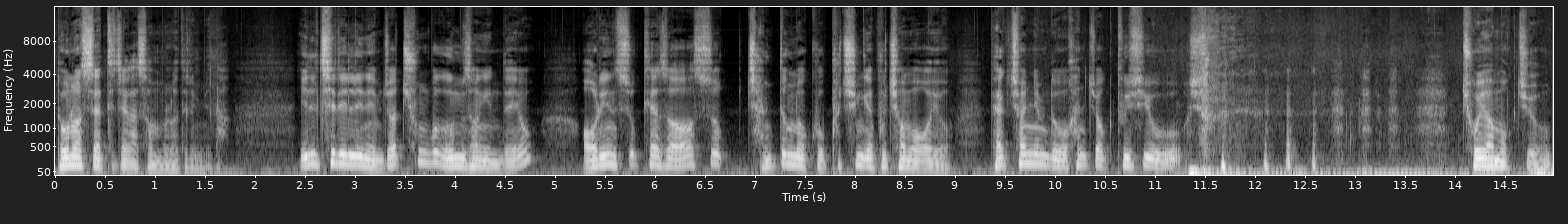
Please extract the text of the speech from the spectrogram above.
도넛 세트 제가 선물로 드립니다. 1712님, 저 충북 음성인데요. 어린 쑥해서 쑥 잔뜩 넣고 부친 게 부쳐 먹어요. 백천님도 한쪽 드시오. 조야 먹주.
